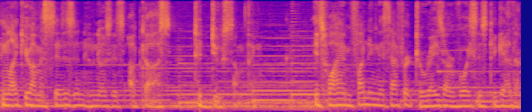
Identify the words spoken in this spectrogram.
and like you, I'm a citizen who knows it's up to us to do something. It's why I'm funding this effort to raise our voices together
